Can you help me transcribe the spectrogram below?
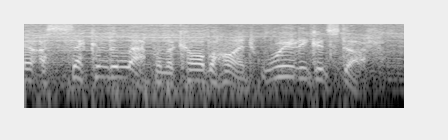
Out a second a lap on the car behind. Really good stuff.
